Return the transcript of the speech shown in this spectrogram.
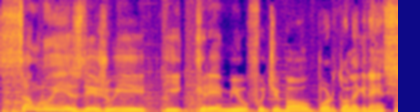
São Luís de Juí e Grêmio Futebol Porto Alegrense.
